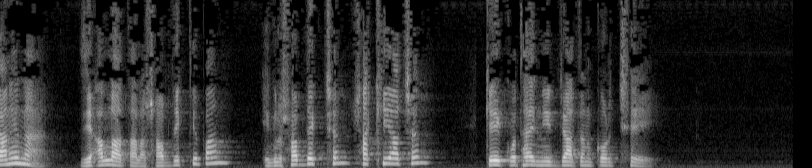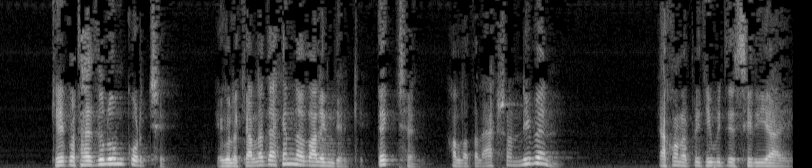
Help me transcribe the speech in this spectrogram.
জানে না যে আল্লাহ তালা সব দেখতে পান? এগুলো সব দেখছেন? সাক্ষী আছেন? কে কোথায় নির্যাতন করছে? কে কোথায় জুলুম করছে? এগুলো কি আল্লাহ দেখেন না জালিমদেরকে? দেখছেন। আল্লাহ তালা অ্যাকশন নিবেন। এখনও পৃথিবীতে সিরিয়ায়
